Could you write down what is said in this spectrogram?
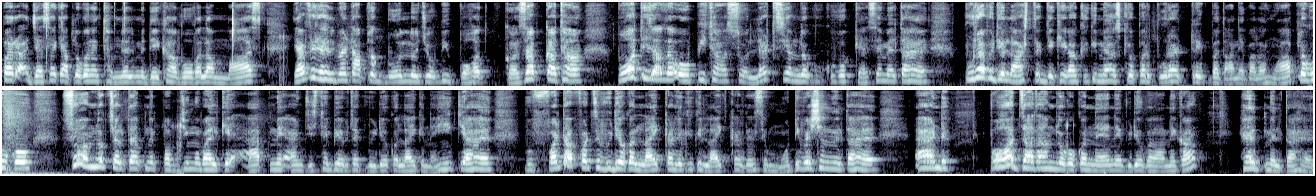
पर जैसा कि आप लोगों ने थंबनेल में देखा, वो वाला मास्क या फिर हेलमेट आप लोग बोल लो, जो भी बहुत गजब का था, बहुत ही ज़्यादा ओपी था. सो लेट्स सी हम लोगों को वो कैसे मिलता है. पूरा वीडियो लास्ट तक देखेगा क्योंकि मैं उसके ऊपर पूरा ट्रिक बताने वाला हूँ आप लोगों को. सो हम लोग चलते हैं अपने पबजी मोबाइल के ऐप में. एंड जिसने भी अभी तक वीडियो को लाइक नहीं किया है, वो फटाफट से वीडियो को लाइक कर ले, क्योंकि लाइक करने से मोटिवेशन मिलता है. एंड बहुत ज़्यादा हम लोगों को नए नए वीडियो बनाने का हेल्प मिलता है।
